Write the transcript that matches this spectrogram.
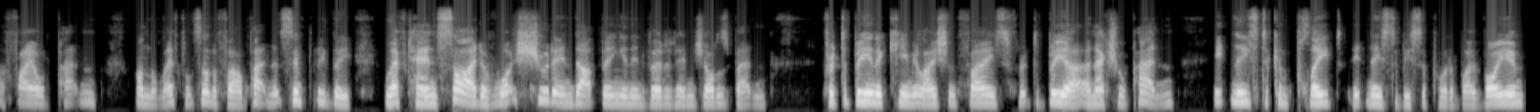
a failed pattern on the left? Well, it's not a failed pattern. It's simply the left-hand side of what should end up being an inverted head and shoulders pattern. For it to be an accumulation phase, for it to be a, an actual pattern, it needs to complete, it needs to be supported by volume,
